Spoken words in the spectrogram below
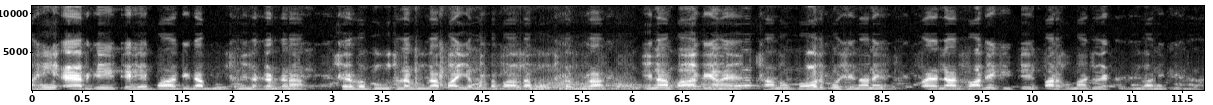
ਅਸੀਂ ਐਤਕੀ ਕਿਸੇ ਪਾਰਟੀ ਦਾ ਬੂਥ ਨਹੀਂ ਲੱਗਣ ਦੇਣਾ। ਸਿਰਫ ਬੂਥ ਲੱਗੂਗਾ, ਭਾਈ ਅਮਰਤਪਾਲ ਦਾ ਬੂਥ ਲੱਗੂਗਾ। ਇਹਨਾਂ ਪਾਰਟੀਆਂ ਨੇ ਸਾਨੂੰ ਬਹੁਤ ਕੁਝ ਇਹਨਾਂ ਨੇ ਪਹਿਲਾਂ ਵਾਅਦੇ ਕੀਤੇ, ਪਰ ਉਹਨਾਂ ਚੋਂ ਇੱਕ ਪੂਰਾ ਨਹੀਂ ਕੀਤਾ।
